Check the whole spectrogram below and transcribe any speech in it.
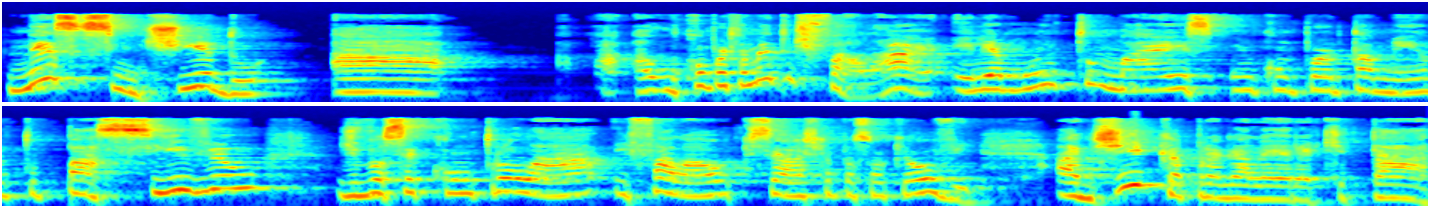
Nesse sentido, a, o comportamento de falar ele é muito mais um comportamento passível de você controlar e falar o que você acha que a pessoa quer ouvir. A dica para a galera que está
